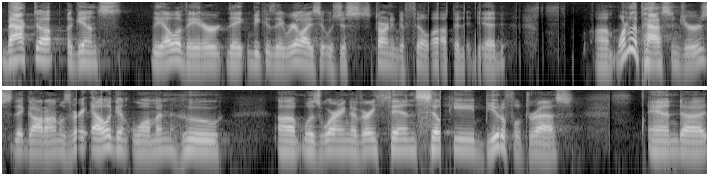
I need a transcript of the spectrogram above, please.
backed up against the elevator, they, because they realized it was just starting to fill up, and it did, um, one of the passengers that got on was a very elegant woman who uh, was wearing a very thin, silky, beautiful dress. And uh,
